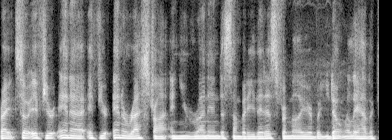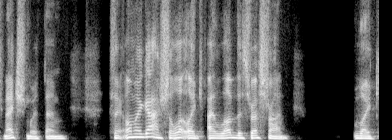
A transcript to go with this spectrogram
right so if you're in a if you're in a restaurant and you run into somebody that is familiar but you don't really have a connection with them say, "Oh my gosh, like I love this restaurant. Like,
